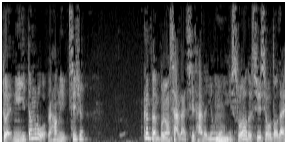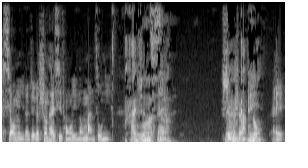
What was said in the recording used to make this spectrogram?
对你一登录，然后你其实根本不用下载其他的应用，嗯你所有的需求都在小米的这个生态系统里能满足你，太神奇哇了，是不是？感动。哎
